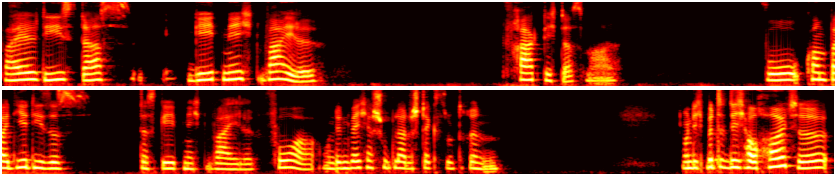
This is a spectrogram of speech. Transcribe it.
Weil dies das geht nicht, weil. Frag dich das mal. Wo kommt bei dir dieses das geht nicht, weil vor? Und in welcher Schublade steckst du drin? Und ich bitte dich auch heute,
